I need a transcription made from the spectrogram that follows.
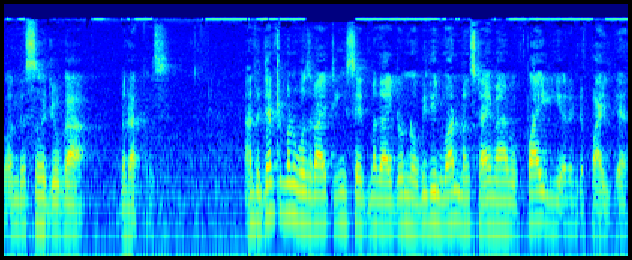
on the Sahaja Yoga miracles. And the gentleman who was writing said, Mother, I don't know, within one month's time I have a pile here and a pile there.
